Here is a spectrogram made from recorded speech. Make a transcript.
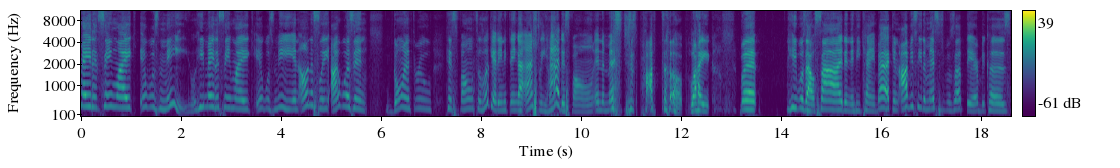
made it seem like it was me. He made it seem like it was me. And honestly, I wasn't going through his phone to look at anything. I actually had his phone and the messages popped up. Like, but he was outside and then he came back. And obviously, the message was up there because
